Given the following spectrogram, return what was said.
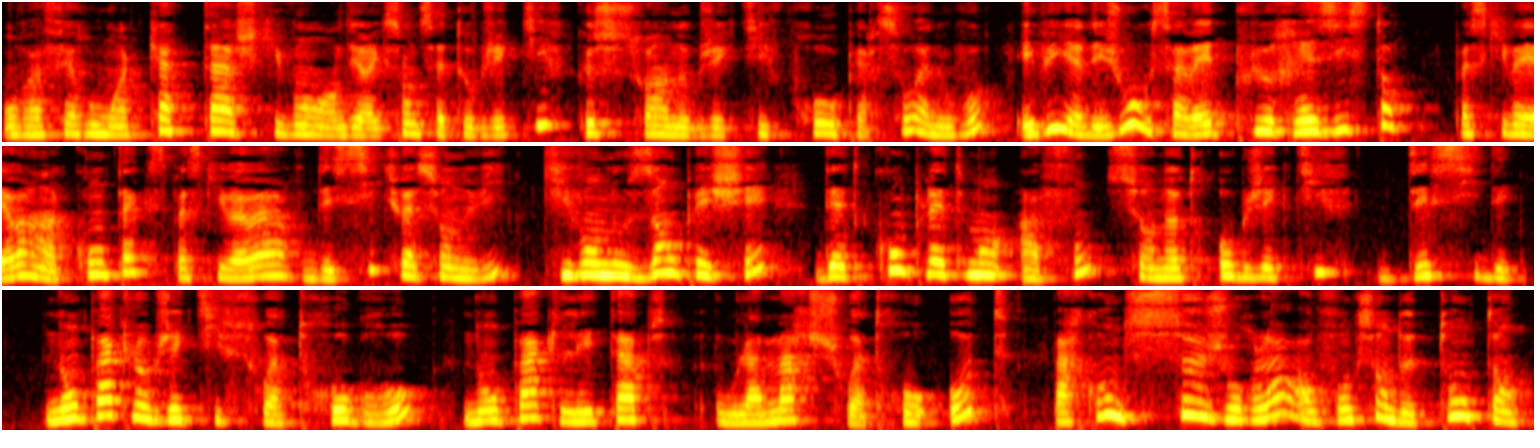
On va faire au moins quatre tâches qui vont en direction de cet objectif, que ce soit un objectif pro ou perso à nouveau. Et puis il y a des jours où ça va être plus résistant parce qu'il va y avoir un contexte, parce qu'il va y avoir des situations de vie qui vont nous empêcher d'être complètement à fond sur notre objectif décidé. Non pas que l'objectif soit trop gros, non pas que l'étape ou la marche soit trop haute. Par contre, ce jour-là, en fonction de ton temps,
